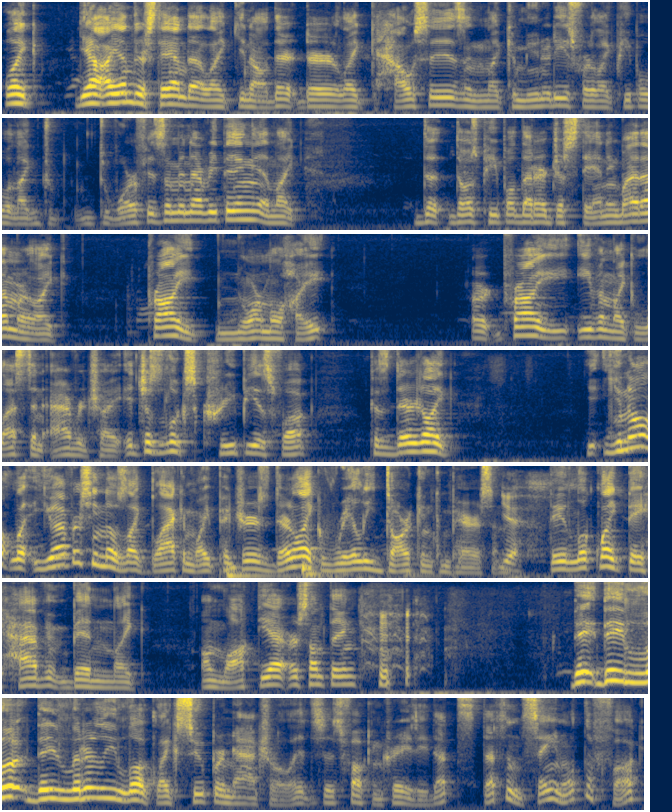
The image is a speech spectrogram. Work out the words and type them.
Like, yeah, I understand that, like you know, they're they're like houses and like communities for like people with like d- dwarfism and everything, and like the those people that are just standing by them are like probably normal height. or probably even like less than average height. It just looks creepy as fuck because they're like, y- you know, like you ever seen those like black and white pictures? They're like really dark in comparison. Yes. They look like they haven't been like unlocked yet or something. They they look they literally look like supernatural. It's just fucking crazy. That's that's insane. What the fuck?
